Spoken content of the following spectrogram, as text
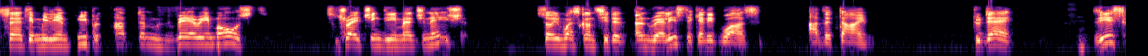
30 million people at the very most, stretching the imagination. So it was considered unrealistic, and it was at the time. Today, this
